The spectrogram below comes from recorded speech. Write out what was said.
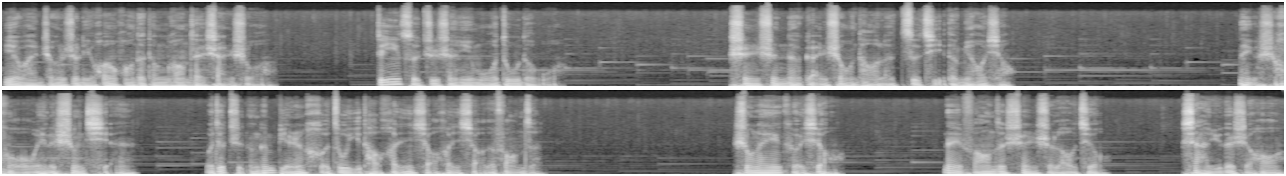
夜晚，城市里昏黄的灯光在闪烁。第一次置身于魔都的我，深深的感受到了自己的渺小。那个时候，我为了省钱，我就只能跟别人合租一套很小很小的房子。说来也可笑。那房子甚是老旧，下雨的时候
